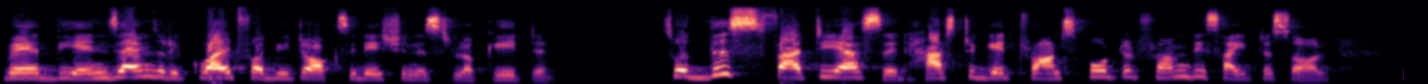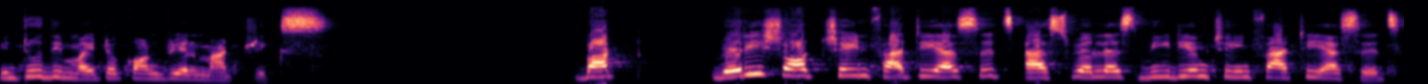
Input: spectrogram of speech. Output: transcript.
where the enzymes required for beta oxidation is located. So, this fatty acid has to get transported from the cytosol into the mitochondrial matrix. But very short chain fatty acids as well as medium chain fatty acids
